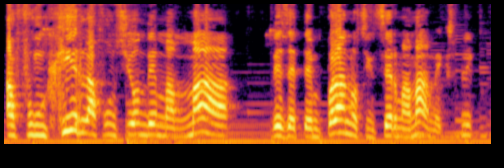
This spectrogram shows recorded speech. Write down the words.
a fungir la función de mamá desde temprano sin ser mamá, me explico.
